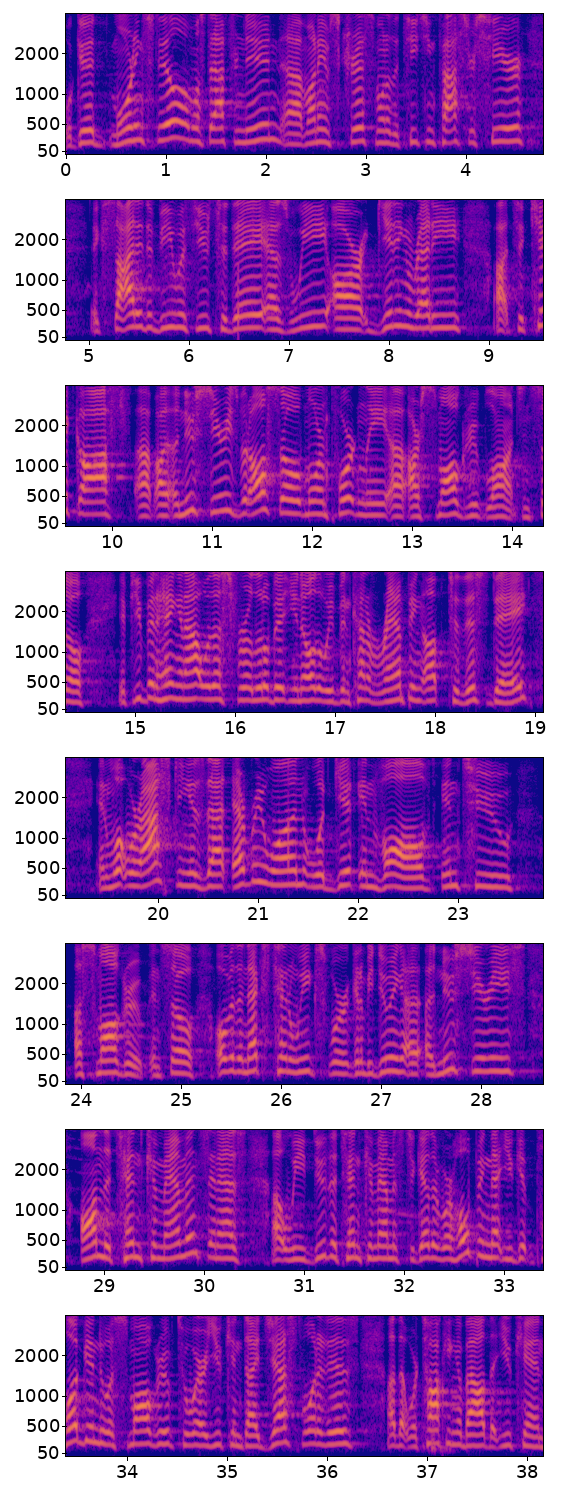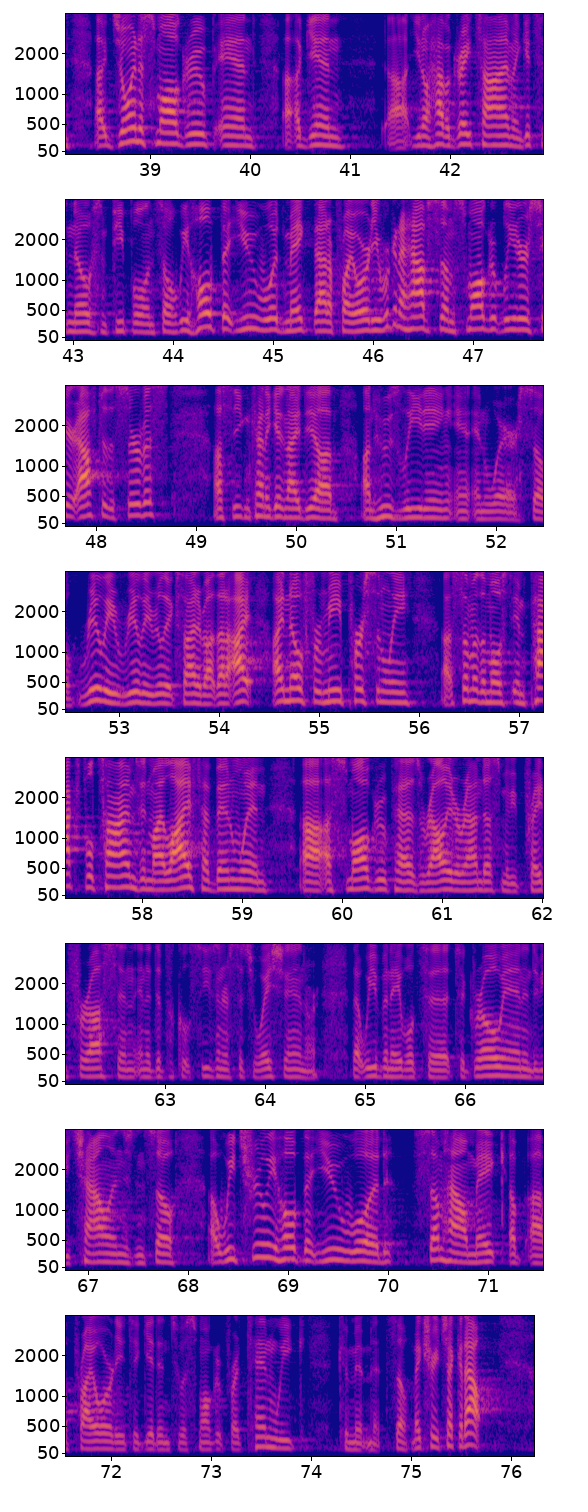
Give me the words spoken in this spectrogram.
Well, good morning still, almost afternoon. Uh, my is Chris, one of the teaching pastors here. Excited to be with you today as we are getting ready uh, to kick off uh, a new series, but also, more importantly, uh, our small group launch. And so, if you've been hanging out with us for a little bit, you know that we've been kind of ramping up to this day. And what we're asking is that everyone would get involved into a small group. And so, over the next 10 weeks, we're going to be doing a, a new series on the Ten Commandments. And as uh, we do the Ten Commandments together, we're hoping that you get plugged into a small group to where you can digest what it is uh, that we're talking about, that you can uh, join a small group and, uh, again, uh, you know, have a great time and get to know some people. And so we hope that you would make that a priority. We're going to have some small group leaders here after the service. Uh, so you can kind of get an idea on, on who's leading and, and, where. So, really, really, really excited about that. I, I know for me personally, uh, some of the most impactful times in my life have been when uh, a small group has rallied around us, maybe prayed for us in, in a difficult season or situation, or that we've been able to, to grow in and to be challenged. And so uh, we truly hope that you would somehow make a, a, priority to get into a small group for a 10 week commitment. So make sure you check it out.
